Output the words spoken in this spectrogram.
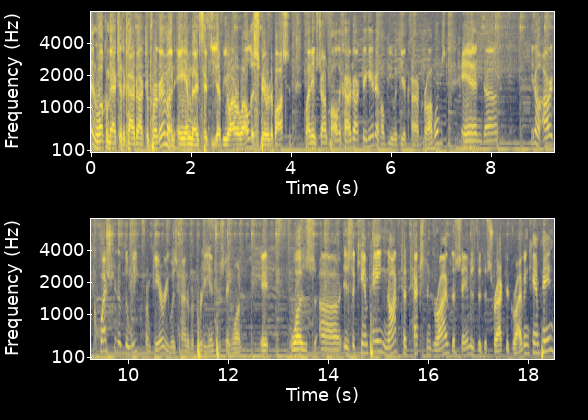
And welcome back to the Car Doctor program on AM 950 WROL, the spirit of Boston. My name is John Paul, the Car Doctor, here to help you with your car problems. And, uh, you know, our question of the week from Gary was kind of a pretty interesting one. It was uh, Is the campaign not to text and drive the same as the distracted driving campaign?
